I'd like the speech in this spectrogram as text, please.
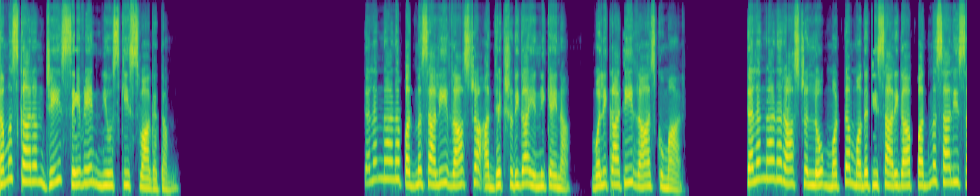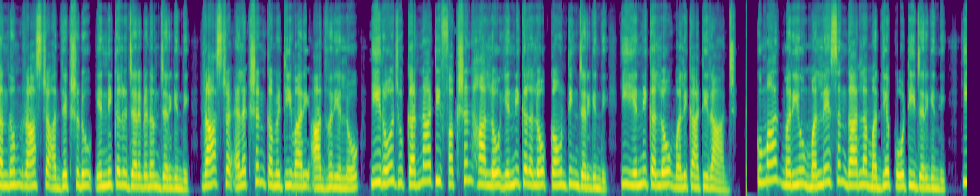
నమస్కారం జే సేవేన్ న్యూస్కి స్వాగతం. తెలంగాణ పద్మశాలి రాష్ట్ర అధ్యక్షుడిగా ఎన్నికైన వలికాటి రాజ్ కుమార్. తెలంగాణ రాష్ట్రంలో మొట్టమొదటిసారిగా పద్మశాలి సంఘం రాష్ట్ర అధ్యక్షుడు ఎన్నికలు జరగడం జరిగింది. రాష్ట్ర ఎలక్షన్ కమిటీ వారి ఆధ్వర్యంలో ఈ రోజు కర్ణాటి ఫంక్షన్ హాల్లో ఎన్నికలలో కౌంటింగ్ జరిగింది. ఈ ఎన్నికల్లో వలికాటి రాజ్ కుమార్ మరియు మల్లేశం గార్ల మధ్య పోటీ జరిగింది. ఈ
